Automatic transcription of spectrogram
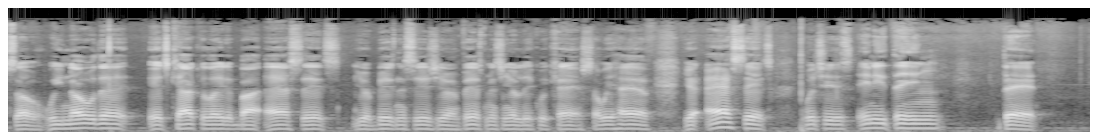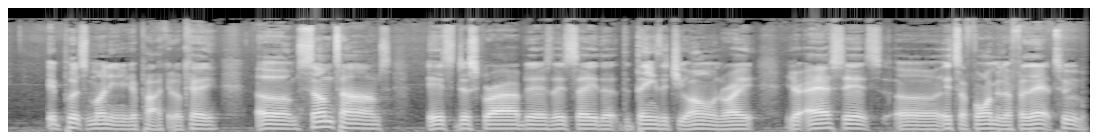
So we know that it's calculated by assets, your businesses, your investments, and your liquid cash. So we have your assets, which is anything that it puts money in your pocket. Okay, um, sometimes it's described as they say that the things that you own, right? Your assets, uh, it's a formula for that too.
